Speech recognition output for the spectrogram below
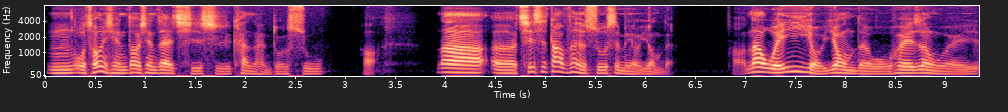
嗯，我从以前到现在其实看了很多书。好，那呃，其实大部分的书是没有用的。好，那唯一有用的，我会认为，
